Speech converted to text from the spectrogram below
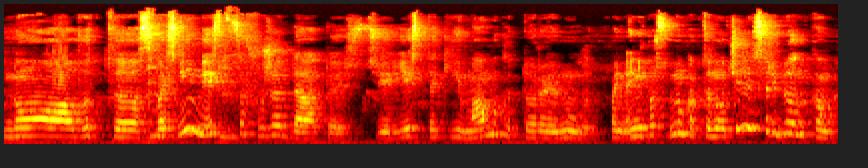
но вот э, с восьми месяцев уже да, то есть есть такие мамы, которые, ну, вот, они просто, ну, как-то научились с ребенком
